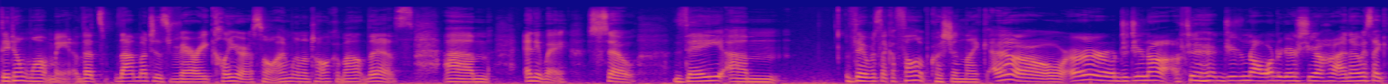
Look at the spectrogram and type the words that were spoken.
they don't want me. That's that much is very clear so i'm going to talk about this. Um anyway so they um there was like a follow up question, like, "Oh, oh, did you not, did you not want to go see a harp?" And I was like,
